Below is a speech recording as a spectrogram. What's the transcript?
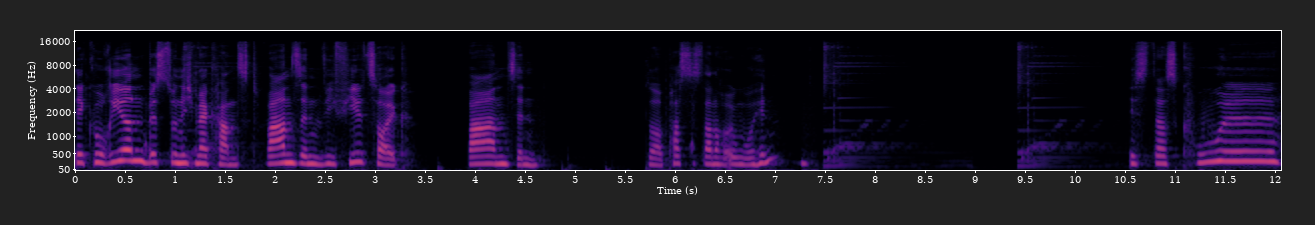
dekorieren, bis du nicht mehr kannst. Wahnsinn, wie viel Zeug. Wahnsinn. So, passt es da noch irgendwo hin? Ist das cool?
